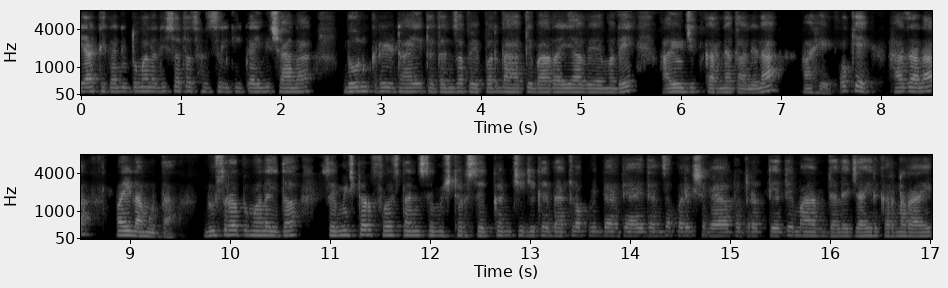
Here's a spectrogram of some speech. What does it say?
या ठिकाणी तुम्हाला दिसतच असेल, की काही विषयाला दोन क्रेडिट आहे, तर त्यांचा पेपर दहा ते 12 या वेळेमध्ये आयोजित करण्यात आलेला आहे. ओके. हा झाला पहिला मुद्दा. दुसरं तुम्हाला इथं सेमिस्टर फर्स्ट आणि सेमिस्टर सेकंडचे जे काही बॅकलॉग विद्यार्थी आहेत, त्यांचं परीक्षा वेळापत्रक ते ते महाविद्यालय जाहीर करणार आहे.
